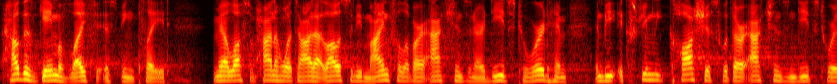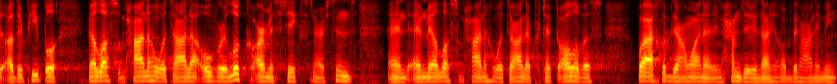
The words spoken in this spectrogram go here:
how this game of life is being played. May Allah subhanahu wa ta'ala allow us to be mindful of our actions and our deeds toward Him and be extremely cautious with our actions and deeds toward other people. May Allah subhanahu wa ta'ala overlook our mistakes and our sins and, and may Allah subhanahu wa ta'ala protect all of us. Wa akhir da'wana alhamdulillahi rabbil alameen.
